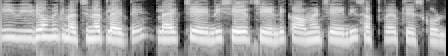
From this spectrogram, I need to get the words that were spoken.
ఈ వీడియో మీకు నచ్చినట్లయితే లైక్ చేయండి షేర్ చేయండి కామెంట్ చేయండి సబ్స్క్రైబ్ చేసుకోండి.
